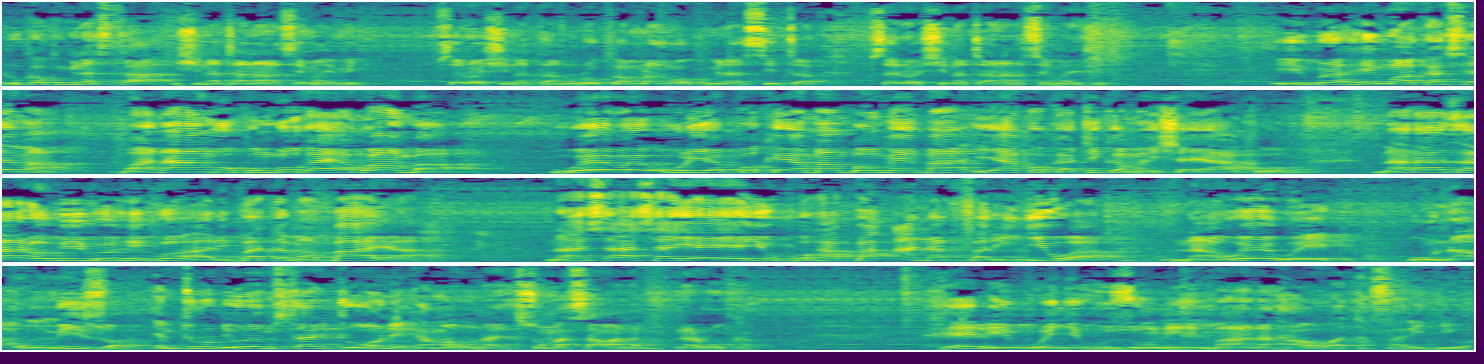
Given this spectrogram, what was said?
Luka 16:25 anasema hivi. Mstari wa 25. Luka mlango wa 16 mstari wa 25 anasema hivi. Ibrahimu akasema, "Mwanangu kumbuka ya kwamba wewe uliyapokea mambo mema yako katika maisha yako na Lazaro vivyo hivyo alipata mabaya na sasa yeye yupo hapa anafarijiwa na wewe unaumizwa." Hem turudi ule mstari tuone kama unasoma sawa na, na Luka. Heri wenye huzuni maana hao watafarijiwa.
